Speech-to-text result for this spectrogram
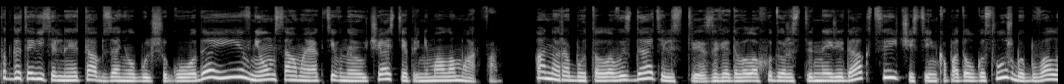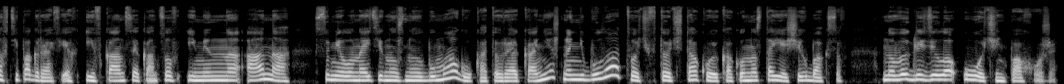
Подготовительный этап занял больше года, и в нем самое активное участие принимала Марфа. Она работала в издательстве, заведовала художественной редакцией, частенько по долгу службы бывала в типографиях, и в конце концов именно она сумела найти нужную бумагу, которая, конечно, не была точь-в-точь точь такой, как у настоящих баксов, но выглядела очень похоже.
